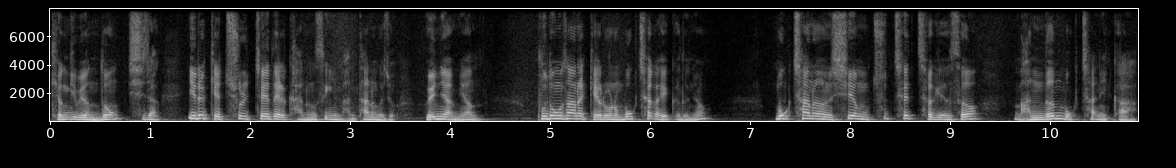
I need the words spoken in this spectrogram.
경기 변동, 시작 이렇게 출제될 가능성이 많다는 거죠. 왜냐하면 부동산학개로는 목차가 있거든요. 목차는 시험 추체 측에서 만든 목차니까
